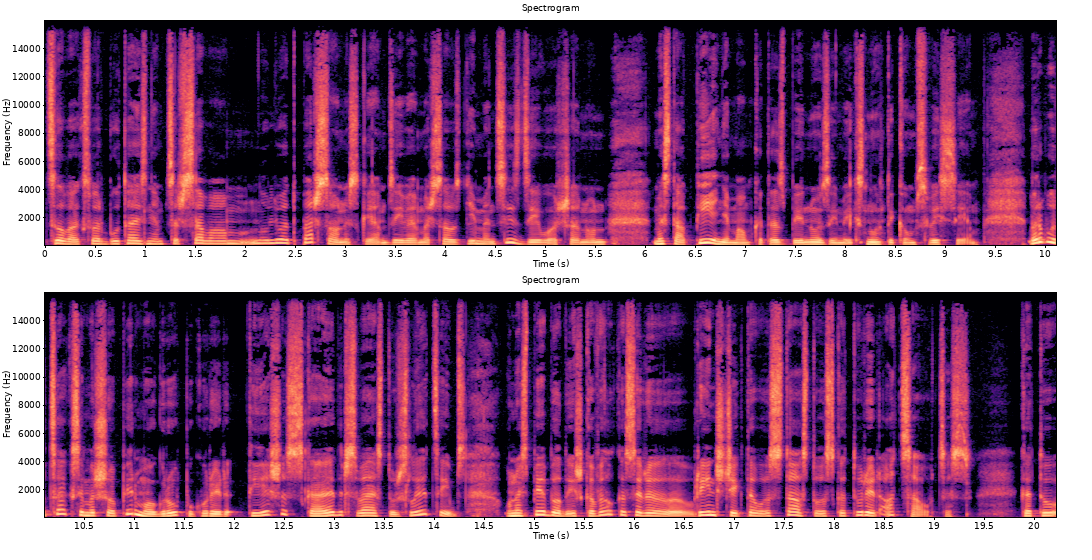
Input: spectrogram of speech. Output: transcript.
cilvēks var būt aizņemts ar savām nu, ļoti personiskajām dzīvēm, ar savas ģimenes izdzīvošanu, un mēs tā pieņemam, ka tas bija nozīmīgs notikums visiem. Varbūt sāksim ar šo pirmo grupu, kur ir tiešas, skaidrs vēstures liecības, un es piebildīšu, ka vēl kas ir uh, brīnišķīgi tavos stāstos, ka tur ir atsauces, ka tu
